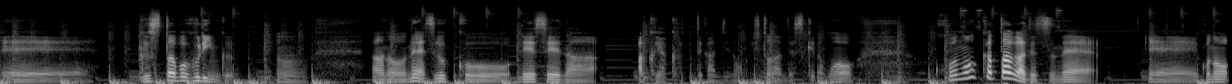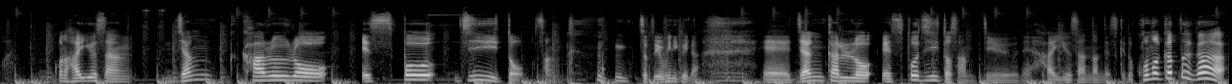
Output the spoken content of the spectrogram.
えー、グスタボ・フリング。うん。あのね、すごくこう、冷静な悪役って感じの人なんですけども、この方がですね、えーこの、この俳優さん、ジャンカルロ・エスポジートさん。ちょっと読みにくいな。えージャンカルロ・エスポジートさんっていうね、俳優さんなんですけど、この方が、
